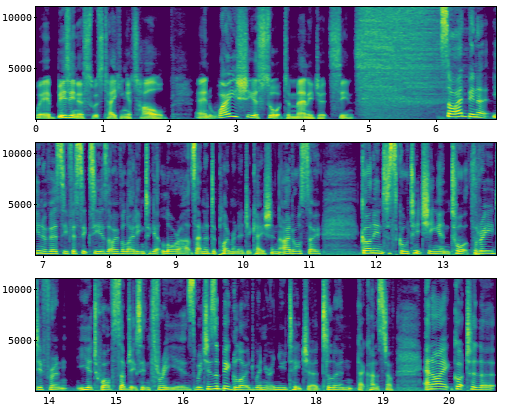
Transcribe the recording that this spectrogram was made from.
where busyness was taking a toll and ways she has sought to manage it since. So I'd been at university for six years, overloading to get law arts and a diploma in education. I'd also gone into school teaching and taught three different year 12 subjects in three years, which is a big load when you're a new teacher to learn that kind of stuff. And I got to the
